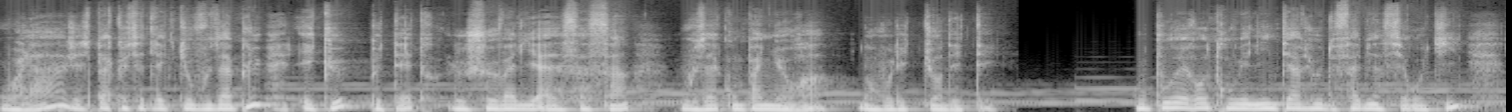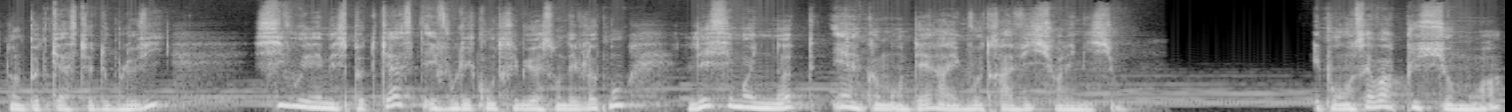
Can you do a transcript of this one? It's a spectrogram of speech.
Voilà, j'espère que cette lecture vous a plu et que, peut-être, le chevalier assassin vous accompagnera dans vos lectures d'été. Vous pourrez retrouver l'interview de Fabien Ceruti dans le podcast Double si vous aimez ce podcast et voulez contribuer à son développement, laissez-moi une note et un commentaire avec votre avis sur l'émission. Et pour en savoir plus sur moi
